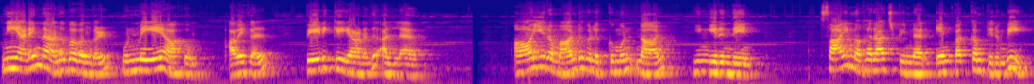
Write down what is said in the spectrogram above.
நீ அடைந்த அனுபவங்கள் உண்மையே ஆகும். அவைகள் வேடிக்கையானது அல்ல. ஆயிரம் ஆண்டுகளுக்கு முன் நான் இங்கிருந்தேன். சாய் மகராஜ் பின்னர் என் பக்கம் திரும்பி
